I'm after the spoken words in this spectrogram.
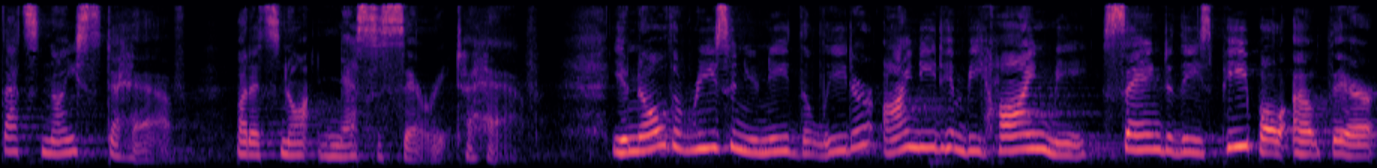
that's nice to have, but it's not necessary to have. You know the reason you need the leader? I need him behind me saying to these people out there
